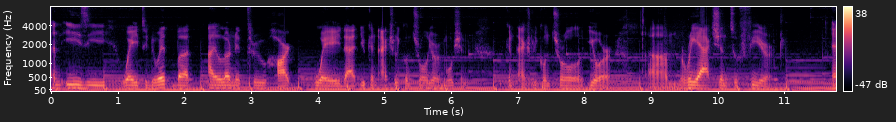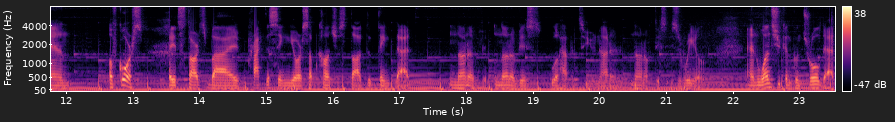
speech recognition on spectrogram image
an easy way to do it but i learned it through hard way that you can actually control your emotion. You can actually control your um, reaction to fear. And of course it starts by practicing your subconscious thought to think that none of it, none of this will happen to you. None of, none of this is real. And once you can control that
